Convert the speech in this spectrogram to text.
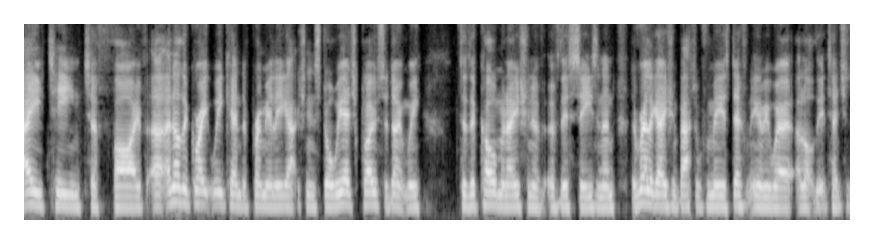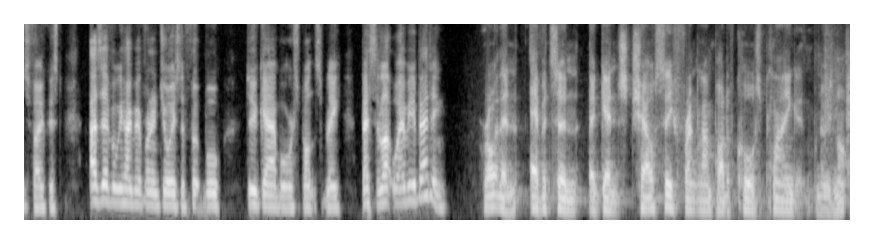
18 to 5. Uh, another great weekend of Premier League action in store. We edge closer, don't we, to the culmination of, of this season. And the relegation battle for me is definitely going to be where a lot of the attention's focused. As ever, we hope everyone enjoys the football do gamble responsibly. Best of luck, wherever you're betting. Right then, Everton against Chelsea. Frank Lampard, of course, playing. No, he's not.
